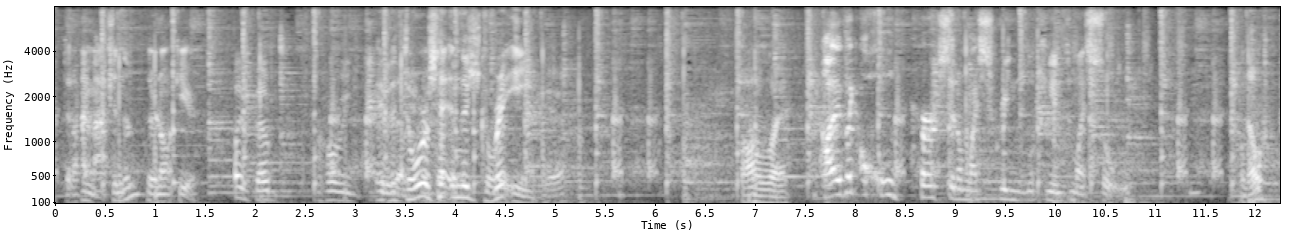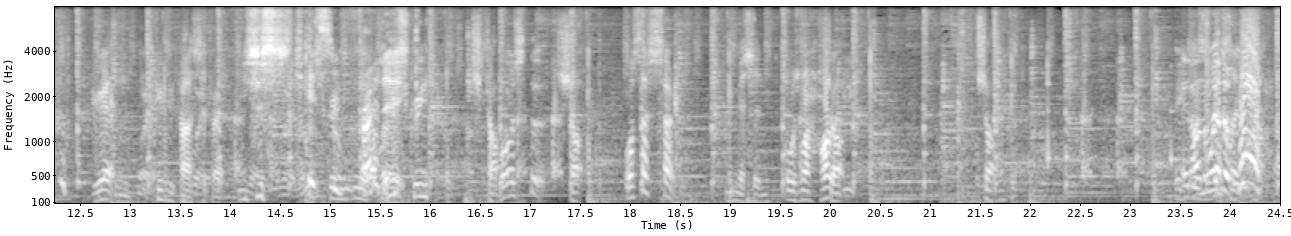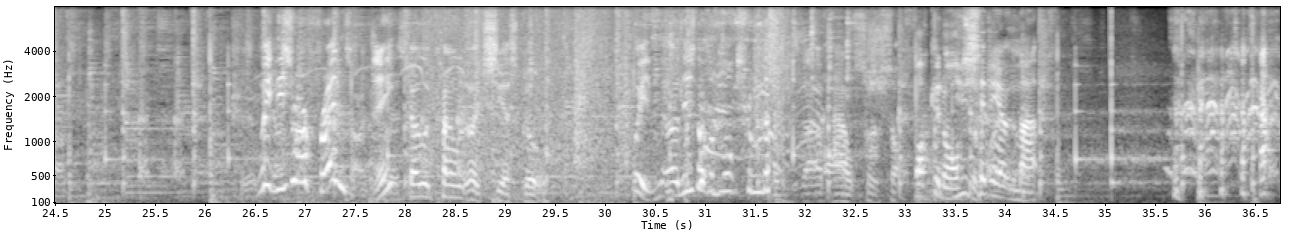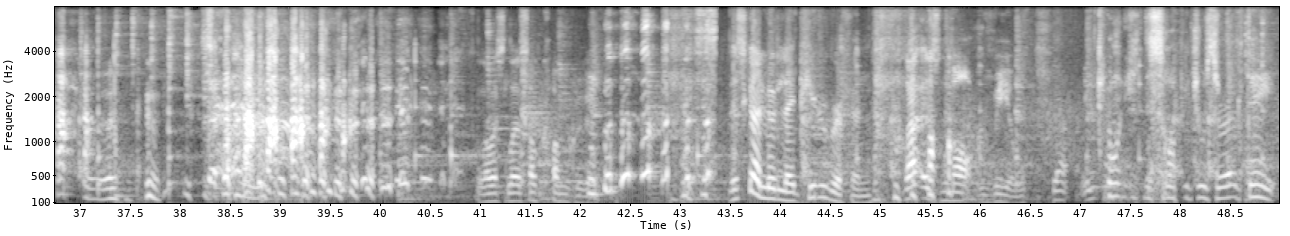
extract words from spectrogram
Did I imagine them? They're not here. Before we Hey, the door's hitting the gritty. No way. I have like a whole person on my screen looking into my soul. Nope. You're getting Wait, creepy pasta wait. right now. You just Let me screen- no, let me schizophrenic. screen. Shot. What's the Shot. what's that sound? You missing. It was my heart. Shot. Hey, It down is the window. just Whoa! Wait, these are our friends, aren't they? This guy look kind of look like CS:GO. Wait, are these not the blokes from the? Ow, so so. Fucking awesome. You just hit me out the map. Let's let's have congregate. This guy looked like Peter Griffin. that is not real. Yeah, Don't eat the sloppy joes, they're out of date.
